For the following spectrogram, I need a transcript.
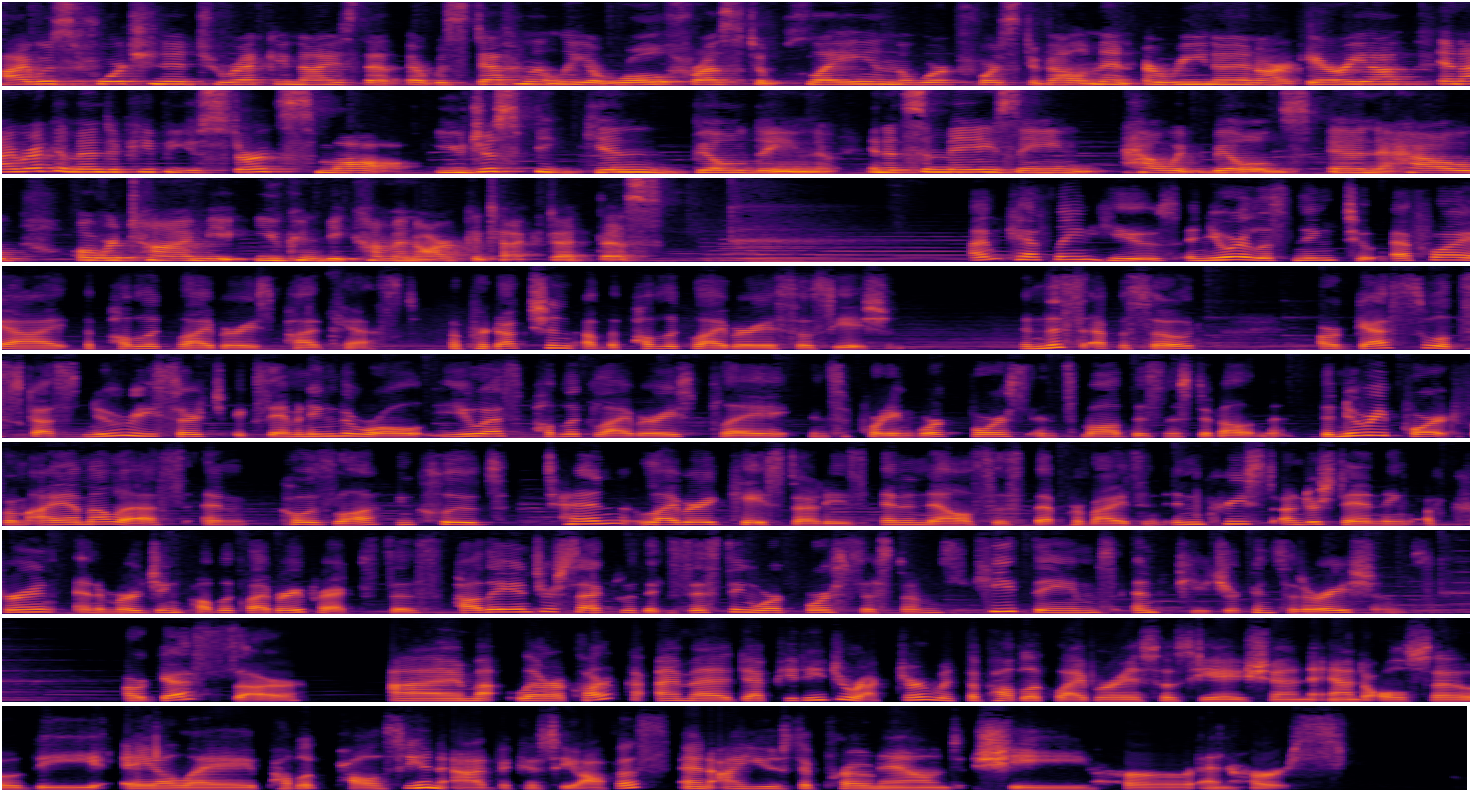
I was fortunate to recognize that there was definitely a role for us to play in the workforce development arena in our area. And I recommend to people you start small. You just begin building. And it's amazing how it builds and how over time you, you can become an architect at this. I'm Kathleen Hughes, and you are listening to FYI, the Public Libraries Podcast, a production of the Public Library Association. In this episode, our guests will discuss new research examining the role U.S. public libraries play in supporting workforce and small business development. The new report from IMLS and COSLA includes 10 library case studies and analysis that provides an increased understanding of current and emerging public library practices, how they intersect with existing workforce systems, key themes, and future considerations. Our guests are I'm Larra Clark. I'm a deputy director with the Public Library Association and also the ALA Public Policy and Advocacy Office. And I use the pronouns she, her, and hers.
